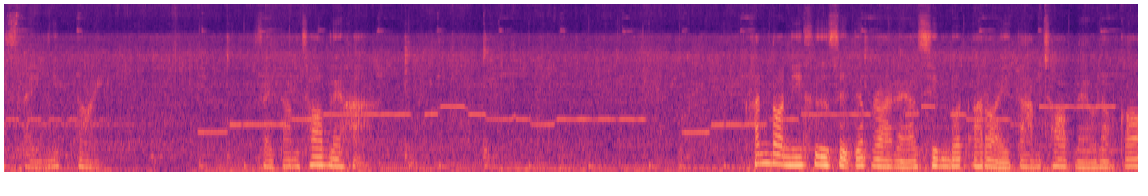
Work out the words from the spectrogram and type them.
ดใส่นิดหน่อย ใส่ตามชอบเลยค่ะ ขั้นตอนนี้คือเสร็จเรียบร้อยแล้วชิมรสอร่อยตามชอบแล้ว แล้วก็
